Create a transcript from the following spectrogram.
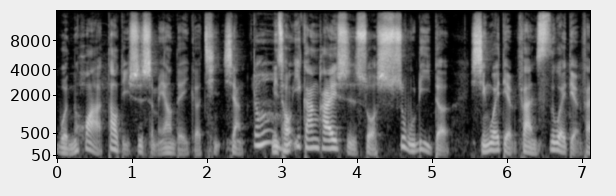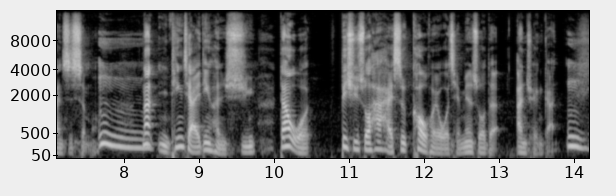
文化到底是什么样的一个倾向？哦、你从一刚开始所树立的行为典范、思维典范是什么？嗯，那你听起来一定很虚，但我必须说，他还是扣回我前面说的安全感。嗯，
